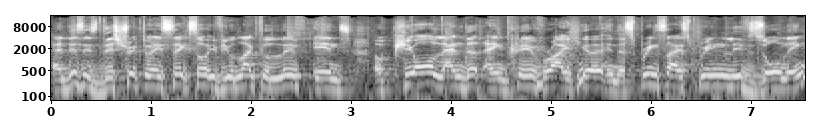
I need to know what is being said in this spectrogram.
And this is District 26. So if you'd like to live in a pure landed enclave right here in the Springside Springleaf zoning,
